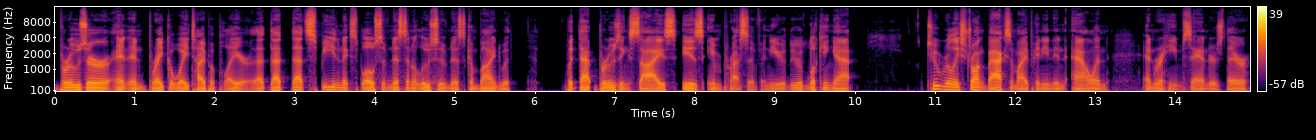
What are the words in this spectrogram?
bruiser and, and breakaway type of player. That that that speed and explosiveness and elusiveness combined with with that bruising size is impressive. And you're, you're looking at two really strong backs, in my opinion, in Allen and Raheem Sanders there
